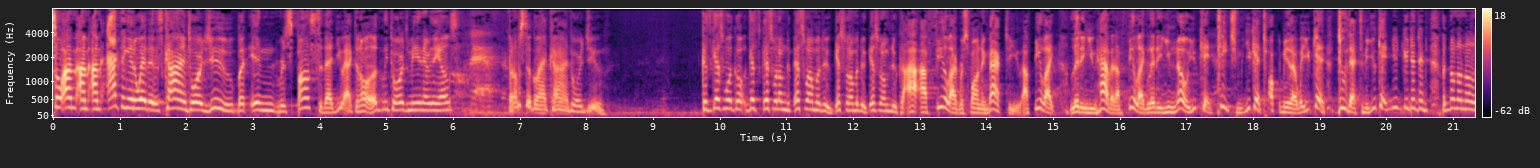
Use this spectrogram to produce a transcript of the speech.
So I'm, I'm, I'm acting in a way that is kind towards you, but in response to that, you acting all ugly towards me and everything else. But I'm still going to act kind towards you. Because guess what? Guess, guess what I'm. Guess what I'm gonna do. Guess what I'm gonna do. Guess what I'm gonna do. Cause I, I feel like responding back to you. I feel like letting you have it. I feel like letting you know you can't teach me. You can't talk to me that way. You can't do that to me. You can't. You, you, you, but no, no, no.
